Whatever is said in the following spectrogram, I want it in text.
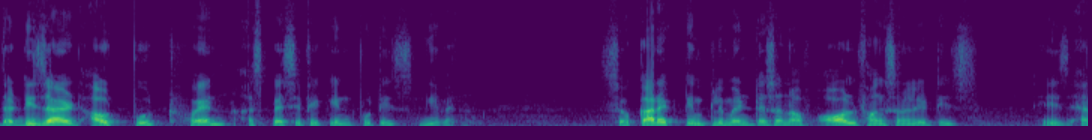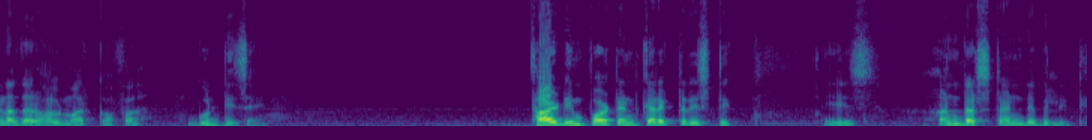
the desired output when a specific input is given. So, correct implementation of all functionalities is another hallmark of a good design. Third important characteristic is understandability.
